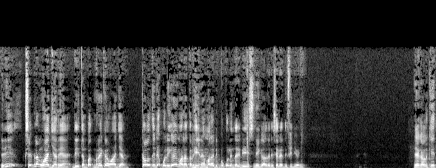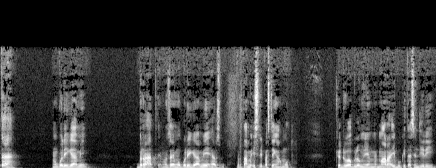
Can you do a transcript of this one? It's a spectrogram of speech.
Jadi saya bilang wajar ya. Di tempat mereka wajar. Kalau tidak poligami malah terhina, malah dipukulin tadi di Senegal tadi saya lihat di videonya. Ya kalau kita mau poligami berat ya. Maksud saya mau poligami harus pertama istri pasti ngamuk. Kedua belum yang marah ibu kita sendiri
